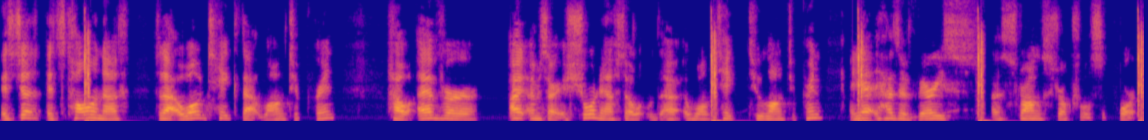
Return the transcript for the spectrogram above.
It's just, it's tall enough so that it won't take that long to print. However, I, am sorry, it's short enough so that it won't take too long to print. And yet it has a very a strong structural support.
